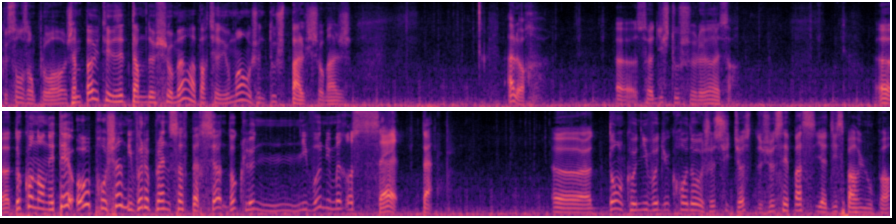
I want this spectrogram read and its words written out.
que sans emploi. J'aime pas utiliser le terme de chômeur à partir du moment où je ne touche pas le chômage. Alors, euh, cela dit je touche le RSA. Euh, donc on en était au prochain niveau de Prince of Persia, donc le niveau numéro 7. Euh, donc au niveau du chrono, je suis just, je sais pas s'il a disparu ou pas.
